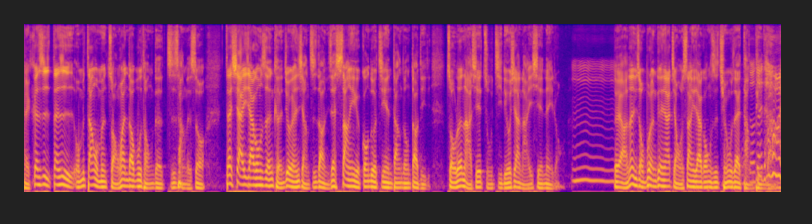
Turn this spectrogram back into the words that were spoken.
哎，但是但是，我们当我们转换到不同的职场的时候，在下一家公司，很可能就会很想知道你在上一个工作经验当中到底走了哪些足迹，留下哪一些内容。嗯，对啊，那你总不能跟人家讲我上一家公司全部在躺平吧？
